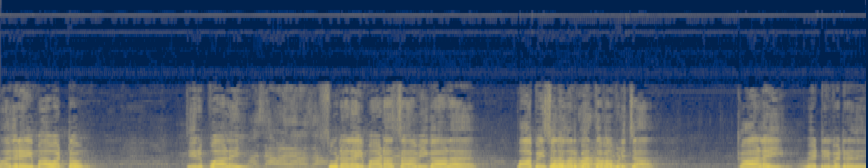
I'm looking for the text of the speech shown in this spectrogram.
மதுரை மாவட்டம் திருப்பாலை. சுடலை மாடசாமி கால. பாப்பி சொல்லுங்க பிடிச்சா. காலை வெற்றி பெற்றது.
